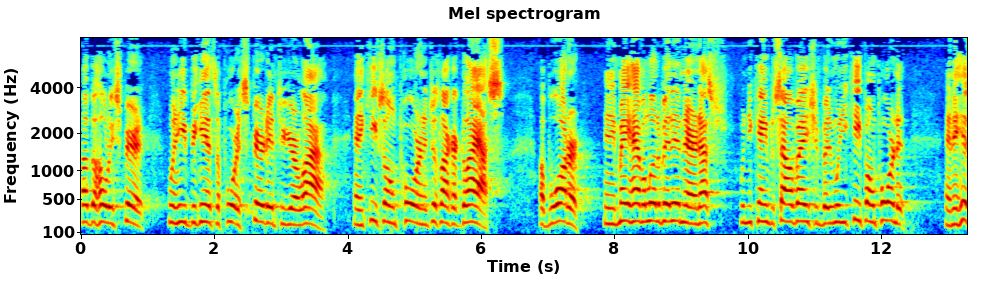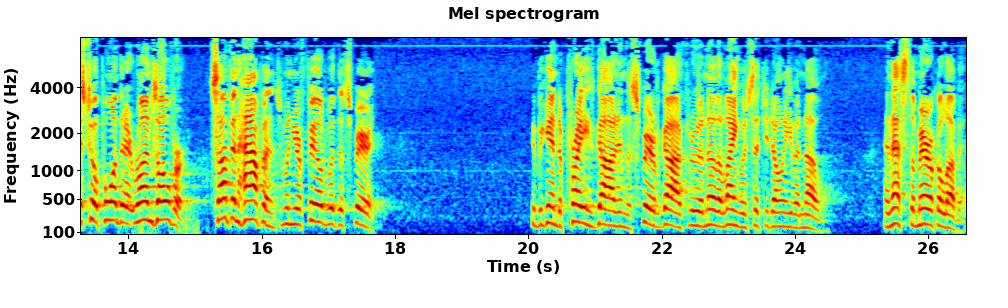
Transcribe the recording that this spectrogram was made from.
of the Holy Spirit, when He begins to pour His Spirit into your life. And He keeps on pouring it just like a glass of water. And He may have a little bit in there, and that's when you came to salvation. But when you keep on pouring it, and it hits to a point that it runs over, something happens when you're filled with the Spirit. You begin to praise God in the Spirit of God through another language that you don't even know. And that's the miracle of it.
